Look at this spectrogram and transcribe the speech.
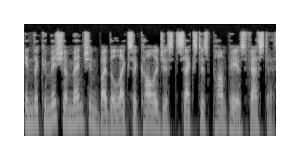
in the comitia mentioned by the lexicologist Sextus Pompeius Festus.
